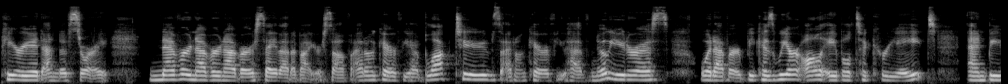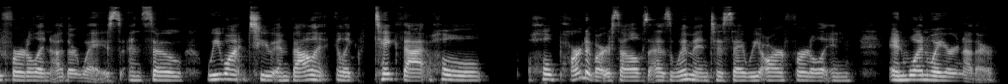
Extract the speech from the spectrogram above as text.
Period. End of story. Never, never, never say that about yourself. I don't care if you have blocked tubes. I don't care if you have no uterus, whatever, because we are all able to create and be fertile in other ways. And so we want to imbalance, like take that whole whole part of ourselves as women to say we are fertile in in one way or another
